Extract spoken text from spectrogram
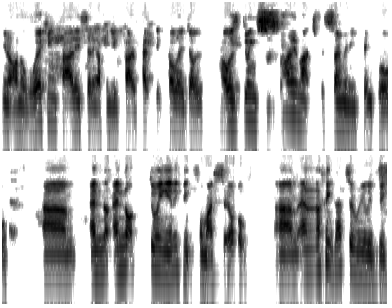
you know, on a working party setting up a new chiropractic college. I was, I was doing so much for so many people, um, and and not doing anything for myself. Um, and I think that's a really big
